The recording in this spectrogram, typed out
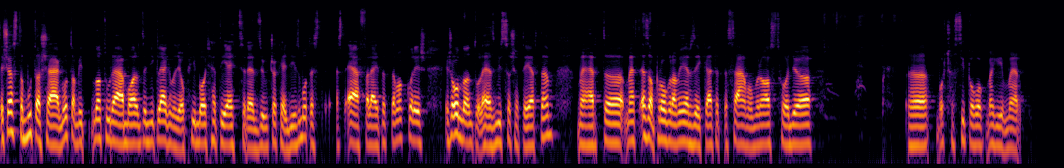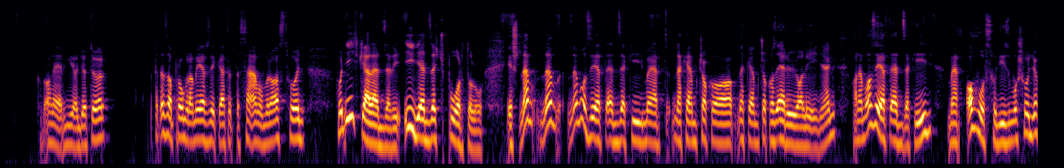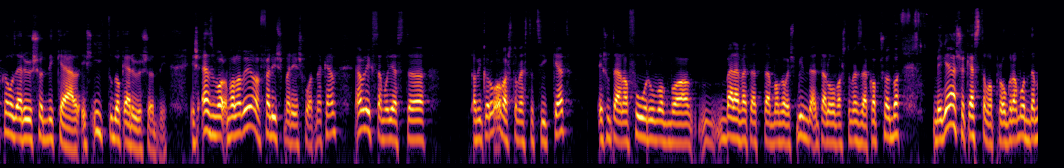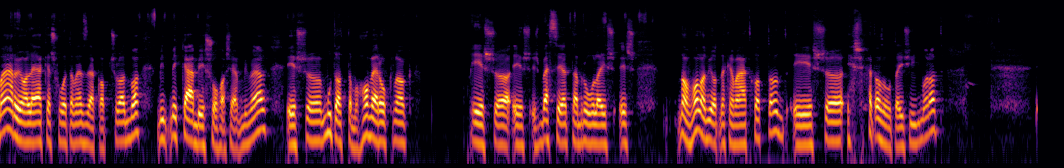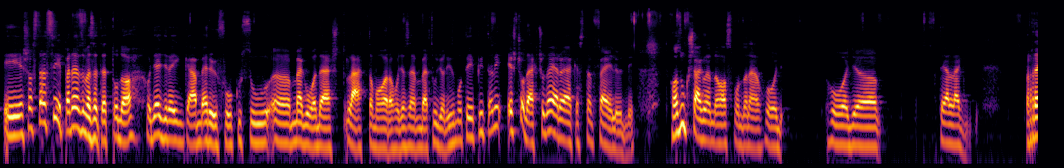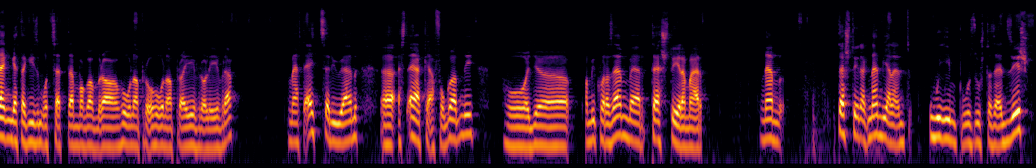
és ezt a butaságot, amit naturában az egyik legnagyobb hiba, hogy heti egyszer edzünk csak egy izmot, ezt, ezt elfelejtettem akkor, és, és onnantól ehhez vissza se tértem, mert, mert ez a program érzékeltette számomra azt, hogy bocs, ha szipogok megint, mert az allergia gyötör, tehát ez a program érzékeltette számomra azt, hogy, hogy így kell edzeni, így edz egy sportoló. És nem, nem, nem azért edzek így, mert nekem csak, a, nekem csak az erő a lényeg, hanem azért edzek így, mert ahhoz, hogy izmosodjak, ahhoz erősödni kell, és így tudok erősödni. És ez valami olyan felismerés volt nekem. Emlékszem, hogy ezt, amikor olvastam ezt a cikket, és utána a fórumokba belevetettem magam, és mindent elolvastam ezzel kapcsolatban. Még el se kezdtem a programot, de már olyan lelkes voltam ezzel kapcsolatban, mint még kb. soha semmivel, és mutattam a haveroknak, és, és, és beszéltem róla, és, és na, valami ott nekem átkattant, és, és hát azóta is így maradt. És aztán szépen ez vezetett oda, hogy egyre inkább erőfókuszú megoldást láttam arra, hogy az ember tudjon izmot építeni, és csodák csodájára elkezdtem fejlődni. Ha hazugság lenne, ha azt mondanám, hogy, hogy tényleg rengeteg izmot szedtem magamra hónapról hónapra, évről évre, mert egyszerűen ezt el kell fogadni, hogy amikor az ember testére már nem, testének nem jelent új impulzust az edzés,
